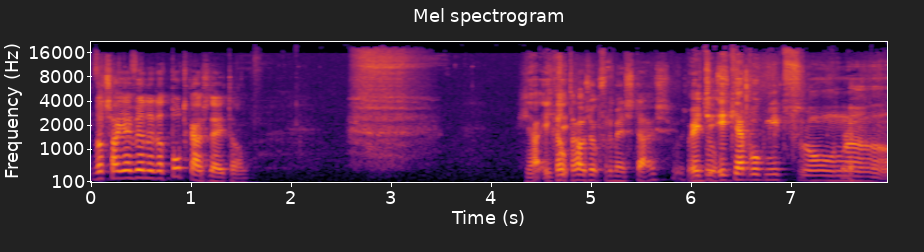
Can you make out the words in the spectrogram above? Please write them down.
wat zou jij willen dat podcast deed dan? Ja, ik, Geldt trouwens ook voor de mensen thuis. Weet je, ik heb ook niet zo'n. eh,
